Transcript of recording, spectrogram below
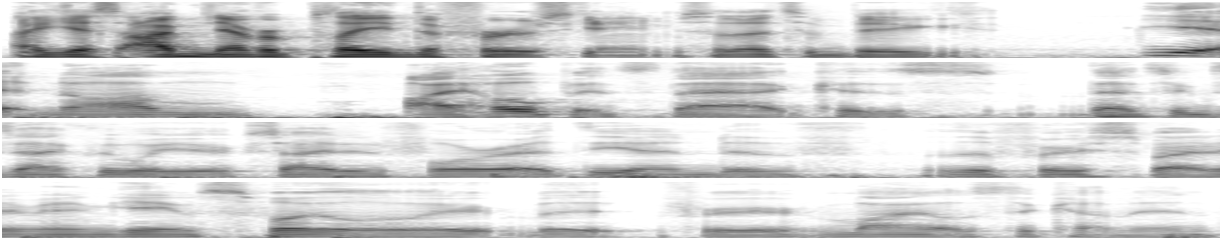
I guess I've never played the first game, so that's a big yeah. No, I'm. I hope it's that because that's exactly what you're excited for at the end of the first Spider-Man game. Spoiler alert! But for Miles to come in,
